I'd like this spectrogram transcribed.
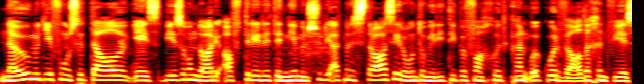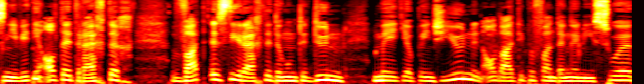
Nou moet jy vir ons vertel jy's besig om daardie aftrede te neem en so die administrasie rondom hierdie tipe van goed kan ook oorweldigend wees en jy weet nie altyd regtig wat is die regte ding om te doen met jou pensioen en al daai tipe van dinge nie. So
